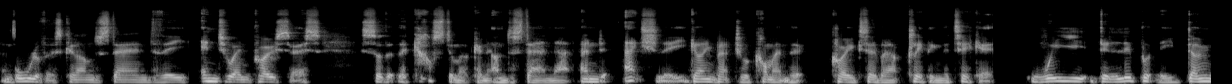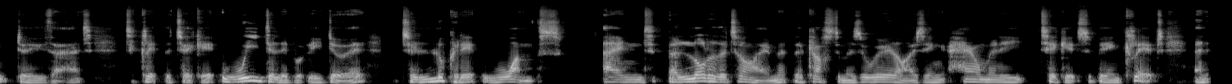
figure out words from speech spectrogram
And all of us can understand the end-to-end process so that the customer can understand that. And actually, going back to a comment that Craig said about clipping the ticket, we deliberately don't do that to clip the ticket. We deliberately do it to look at it once And a lot of the time, the customers are realizing how many tickets are being clipped. And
